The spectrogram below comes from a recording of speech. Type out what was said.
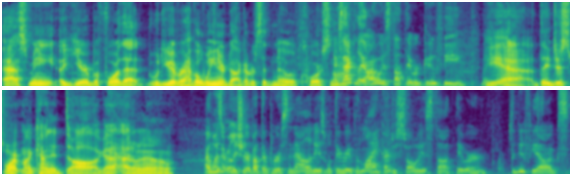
ask me a year before that, would you ever have a wiener dog? I would have said no, of course not. exactly. I always thought they were goofy. Like, Yeah, they just weren't my kind of dog. I, I don't know. I wasn't really sure about their personalities, what they were even like. I just always thought they were the goofy dogs.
